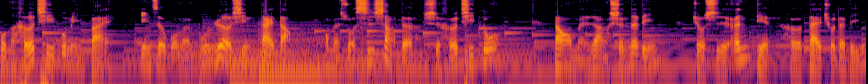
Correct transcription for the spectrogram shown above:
我们何其不明白，因着我们不热心代祷，我们所失丧的是何其多。当我们让神的灵，就是恩典和代求的灵，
